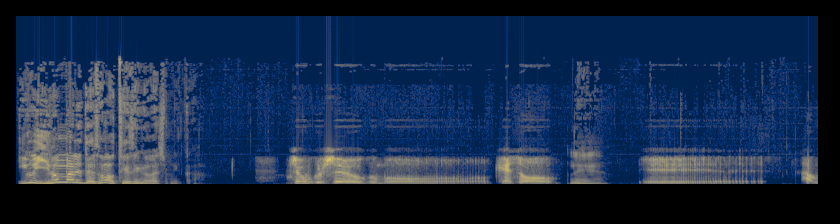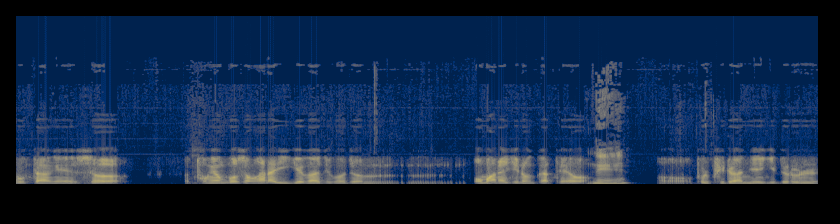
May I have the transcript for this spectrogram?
이거 이런 말에 대해서는 어떻게 생각하십니까? 지금 글쎄요, 그 뭐 계속 네. 예, 한국당에서 통영 고성 하나 이겨가지고 좀 오만해지는 것 같아요. 네. 어, 불필요한 얘기들을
